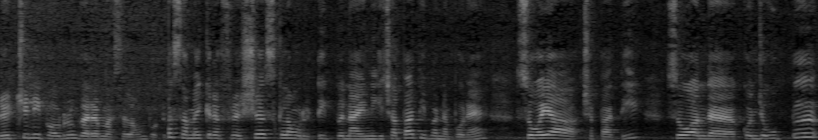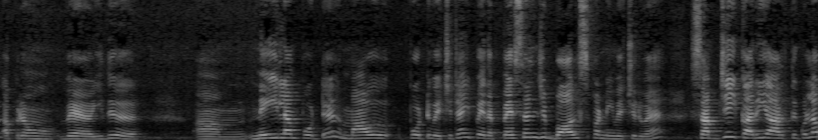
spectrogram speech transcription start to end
ரெட் சில்லி பவுடரும் கரம் மசாலாவும் போட்டு சமைக்கிற ஃப்ரெஷர்ஸ்க்கெலாம் ஒரு டிப் நான் இன்னைக்கு சப்பாத்தி பண்ண போகிறேன் சோயா சப்பாத்தி. ஸோ அந்த கொஞ்சம் உப்பு அப்புறம் வே- இது நெய்லாம் போட்டு மாவு போட்டு வச்சுட்டேன். இப்போ இதை பிசைஞ்சு பால்ஸ் பண்ணி வச்சுடுவேன் சப்ஜி கறி ஆறதுக்குள்ளே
